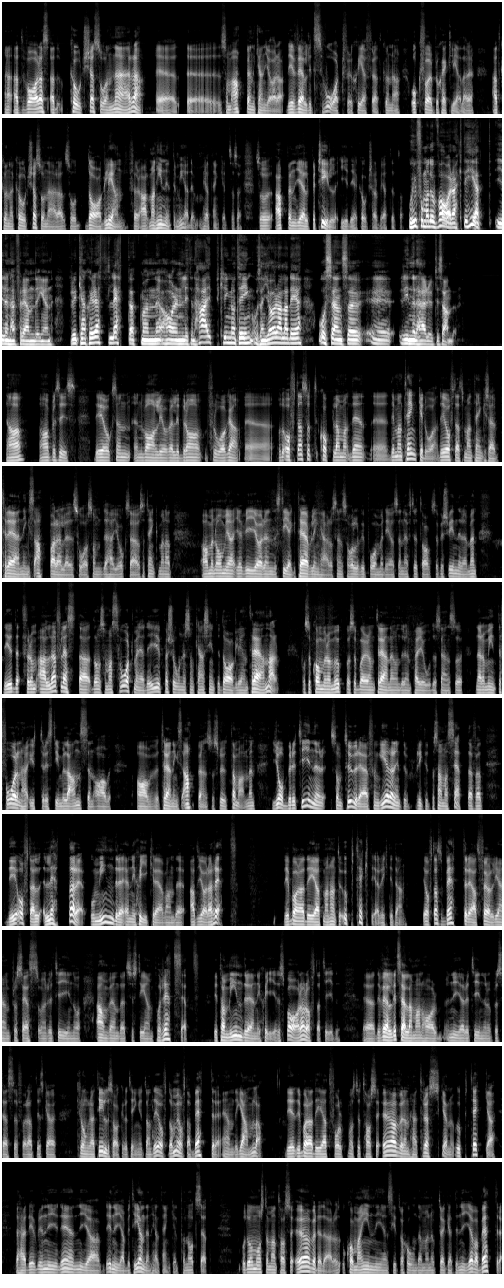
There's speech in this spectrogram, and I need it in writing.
att, vara, att coacha så nära eh, eh, som appen kan göra, det är väldigt svårt för chefer att kunna, och för projektledare att kunna coacha så nära, så dagligen, för all, man hinner inte med det helt enkelt. Så, så appen hjälper till i det coacharbetet. Då. Och hur får man då varaktighet i den här förändringen? För det kanske är rätt lätt att man har en liten hype kring någonting och sen gör alla det och sen så eh, rinner det här ut i sanden. Ja, ja precis. Det är också en, en vanlig och väldigt bra fråga. Eh, och oftast så kopplar man, det, eh, det man tänker då, det är oftast man tänker så här, träningsappar eller så, som det här ju också är. Och så tänker man att ja, men om jag, jag, vi gör en stegtävling här och sen så håller vi på med det och sen efter ett tag så försvinner det. Men det är ju för de allra flesta, de som har svårt med det, det är ju personer som kanske inte dagligen tränar. Och så kommer de upp och så börjar de träna under en period och sen så när de inte får den här yttre stimulansen av, av träningsappen så slutar man. Men jobbrutiner, som tur är, fungerar inte riktigt på samma sätt därför att det är ofta lättare och mindre energikrävande att göra rätt. Det är bara det att man har inte upptäckt det riktigt än. Det är oftast bättre att följa en process och en rutin och använda ett system på rätt sätt det tar mindre energi, det sparar ofta tid. Eh, det är väldigt sällan man har nya rutiner och processer för att det ska krångla till saker och ting, utan det är ofta, de är ofta bättre än det gamla. Det, det är bara det att folk måste ta sig över den här tröskeln och upptäcka det här. Det, blir ny, det, är nya, det är nya beteenden helt enkelt på något sätt. Och då måste man ta sig över det där och, och komma in i en situation där man upptäcker att det nya var bättre.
